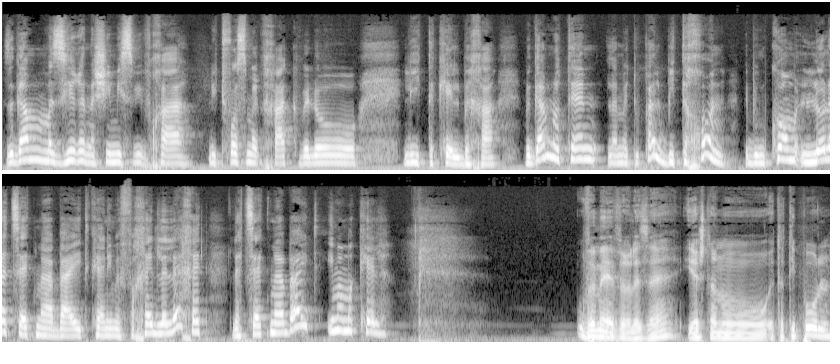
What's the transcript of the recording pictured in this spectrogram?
זה גם מזהיר אנשים מסביבך לתפוס מרחק ולא להיתקל בך, וגם נותן למטופל ביטחון, ובמקום לא לצאת מהבית כי אני מפחד ללכת, לצאת מהבית עם המקל. ומעבר לזה, יש לנו את הטיפול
